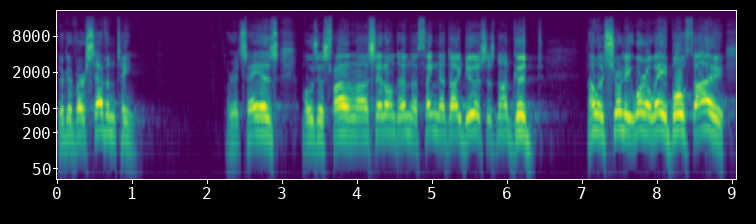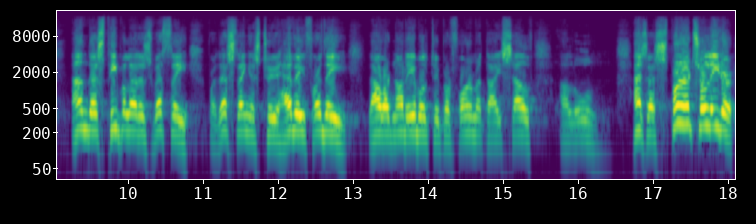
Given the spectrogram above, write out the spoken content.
Look at verse 17. Where it says, Moses' father in law said unto him, The thing that thou doest is not good. Thou wilt surely wear away both thou and this people that is with thee, for this thing is too heavy for thee. Thou art not able to perform it thyself alone. As a spiritual leader,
